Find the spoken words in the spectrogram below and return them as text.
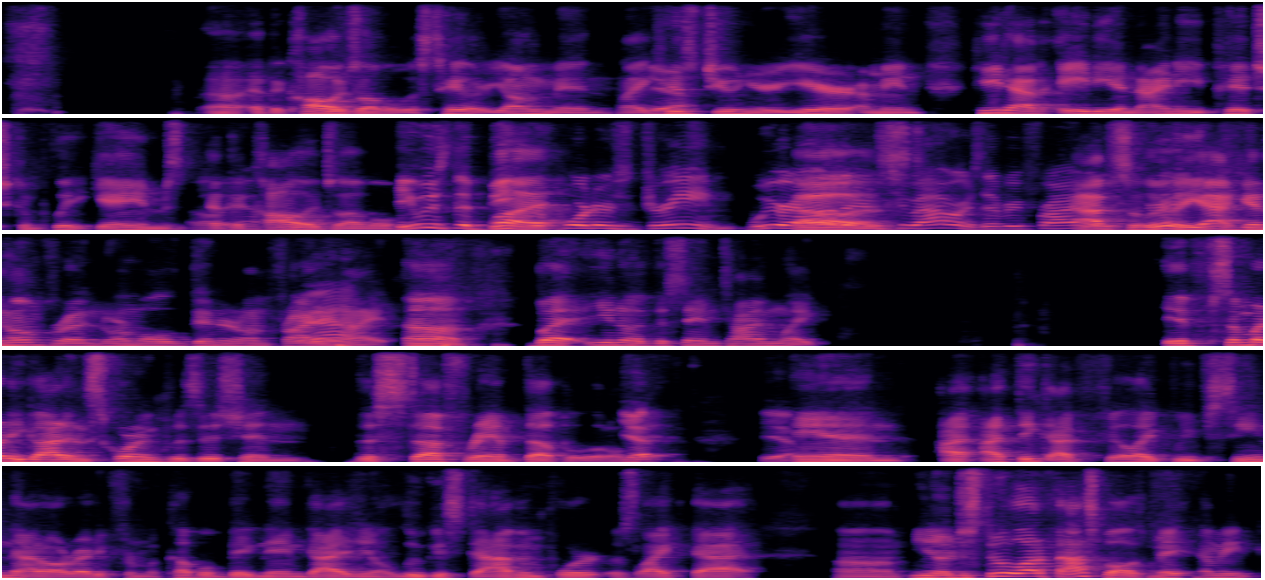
uh, at the college level was Taylor Jungmann. Like Yeah. his junior year, I mean, he'd have 80 and 90 pitch complete games Oh, at the yeah. college level. He was the beat But- reporter's dream. We were out Oh, there two hours every Friday. Absolutely. Yeah. Get home for a normal dinner on Friday Yeah. night. Um, but you know, at the same time, like if somebody got in scoring position, the stuff ramped up a little Yep. bit. Yeah. And I, I think I feel like we've seen that already from a couple big name guys. You know, Lucas Davenport was like that. Um, you know, just threw a lot of fastballs. Make, I mean,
